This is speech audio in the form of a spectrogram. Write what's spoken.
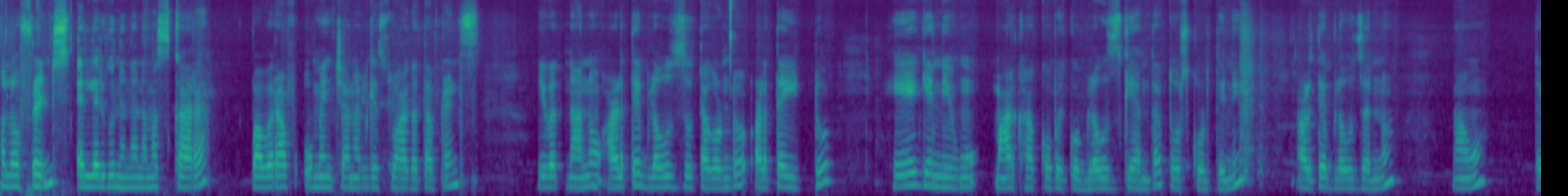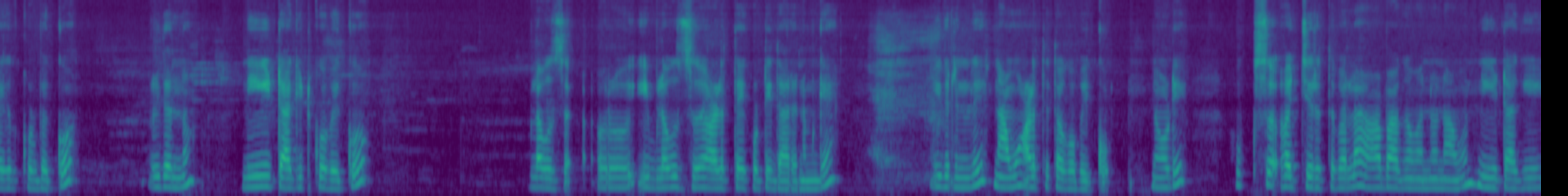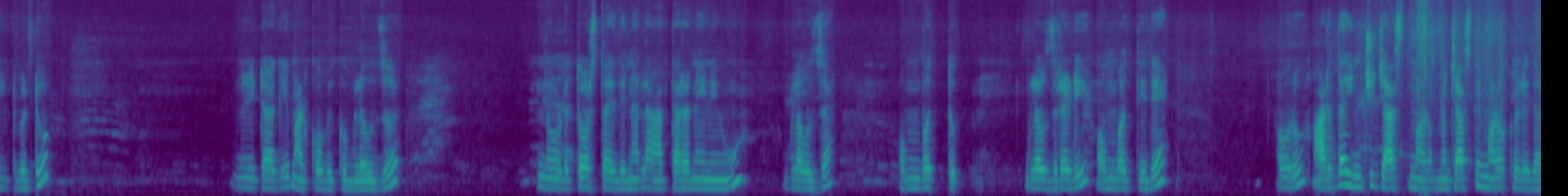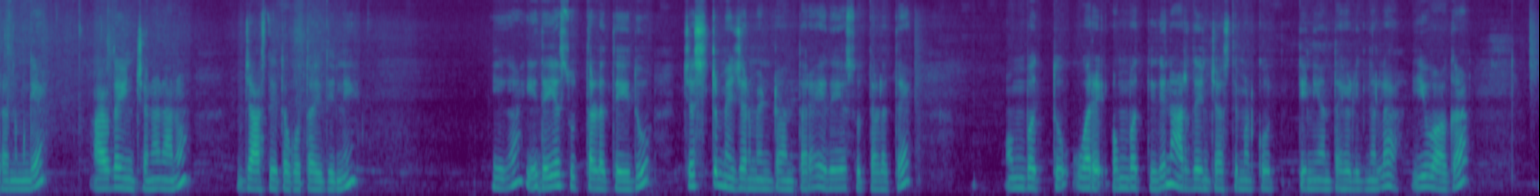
Hello friends ಎಲ್ಲರಿಗೂ ನನ್ನ ನಮಸ್ಕಾರ. ಪವರ್ ಆಫ್ ವುಮೆನ್ ಚಾನಲ್ಗೆ ಸ್ವಾಗತ ಫ್ರೆಂಡ್ಸ್ ಇವತ್ತು ನಾನು ಅಳತೆ ಬ್ಲೌಸ್ ತಗೊಂಡು ಅಳತೆ ಇಟ್ಟು ಹೇಗೆ ನೀವು ಮಾರ್ಕ್ ಹಾಕ್ಕೋಬೇಕು ಬ್ಲೌಸ್ಗೆ ಅಂತ ತೋರಿಸ್ಕೊಡ್ತೀನಿ. ಅಳತೆ ಬ್ಲೌಸನ್ನು ನಾವು ತೆಗೆದುಕೊಳ್ಬೇಕು. ಇದನ್ನು ನೀಟಾಗಿ ಇಟ್ಕೋಬೇಕು. ಬ್ಲೌಸ್ ಅವರು ಈ ಬ್ಲೌಸ್ ಅಳತೆ ಕೊಟ್ಟಿದ್ದಾರೆ ನಮಗೆ. ಇದರಲ್ಲಿ ನಾವು ಅಳತೆ ತಗೋಬೇಕು. ನೋಡಿ ಹುಕ್ಸ್ ಹಚ್ಚಿರುತ್ತವಲ್ಲ, ಆ ಭಾಗವನ್ನು ನಾವು ನೀಟಾಗಿ ಇಟ್ಬಿಟ್ಟು, ನೀಟಾಗಿ ಮಾಡ್ಕೋಬೇಕು ಬ್ಲೌಸು. ನೋಡಿ, ತೋರಿಸ್ತಾ ಇದ್ದೀನಲ್ಲ, ಆ ಥರನೇ ನೀವು ಬ್ಲೌಸ. ಒಂಬತ್ತು, ಬ್ಲೌಸ್ ರೆಡಿ, ಒಂಬತ್ತಿದೆ. ಅವರು ಅರ್ಧ ಇಂಚು ಜಾಸ್ತಿ ಮಾಡೋ ಜಾಸ್ತಿ ಮಾಡೋಕೆ ಹೇಳಿದ್ದಾರೆ ನಮಗೆ. ಅರ್ಧ ಇಂಚನ್ನು ನಾನು ಜಾಸ್ತಿ ತೊಗೋತಾ ಇದ್ದೀನಿ. ಈಗ ಎದೆಯ ಸುತ್ತಳತೆ ಇದು. ಚೆಸ್ಟ್ ಮೆಜರ್ಮೆಂಟು ಅಂತಾರೆ, ಎದೆಯ ಸುತ್ತಳತೆ. ಒಂಬತ್ತುವರೆ ಒಂಬತ್ತಿದೆ ನಾನು ಅರ್ಧ ಇಂಚ್ ಜಾಸ್ತಿ ಮಾಡ್ಕೊತೀನಿ ಅಂತ ಹೇಳಿದ್ನಲ್ಲ, ಇವಾಗ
